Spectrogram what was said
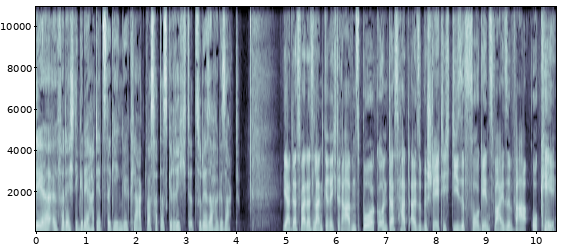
Der äh, Verdächtige, der hat jetzt dagegen geklagt. Was hat das Gericht zu der Sache gesagt? Ja, das war das Landgericht Ravensburg und das hat also bestätigt, diese Vorgehensweise war okay.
